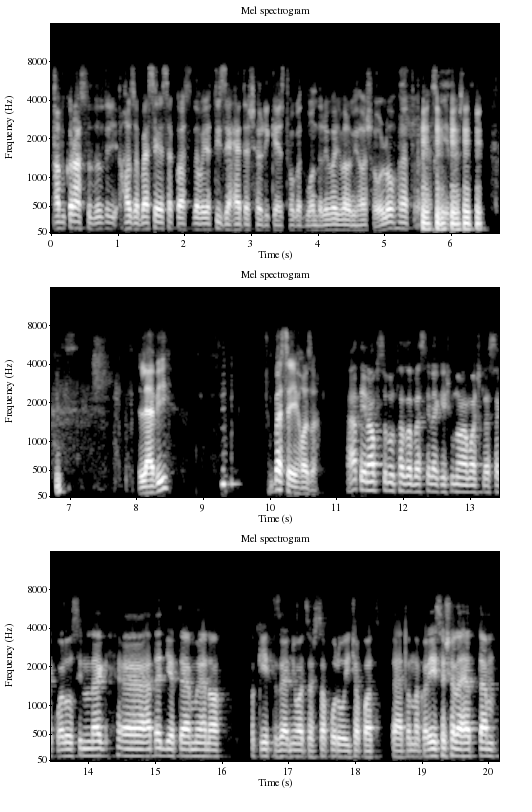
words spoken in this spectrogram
amikor azt mondod, hogy haza beszélsz, akkor azt mondom, hogy a 17-es hurricane fogod mondani, vagy valami hasonló. Hát ez képest. Levi, beszélj haza. Hát én abszolút hazabeszélek, és unalmas leszek valószínűleg. Eh, hát egyértelműen a, a 2008-as szaporói csapat, tehát annak a részese lehettem.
